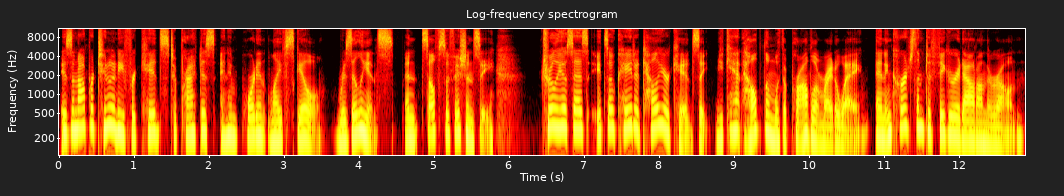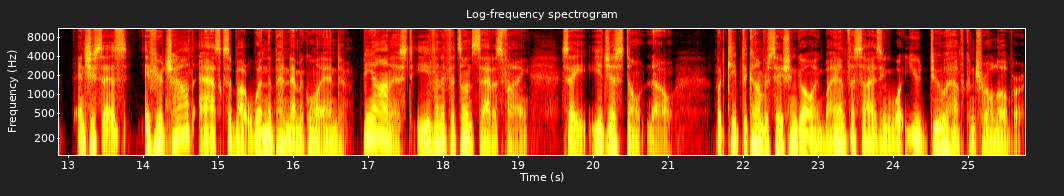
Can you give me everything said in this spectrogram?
is an opportunity for kids to practice an important life skill resilience and self sufficiency. Truglio says it's okay to tell your kids that you can't help them with a problem right away and encourage them to figure it out on their own. And she says if your child asks about when the pandemic will end, be honest, even if it's unsatisfying. Say you just don't know. But keep the conversation going by emphasizing what you do have control over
